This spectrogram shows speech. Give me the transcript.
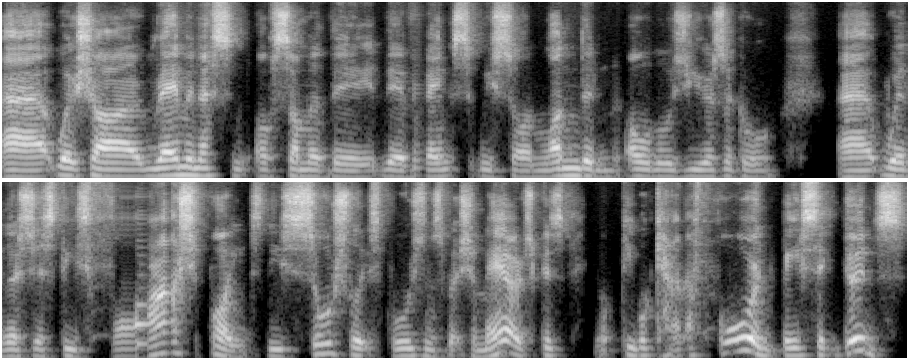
uh, which are reminiscent of some of the, the events that we saw in London all those years ago, uh, where there's just these flashpoints, these social explosions which emerge because you know, people can't afford basic goods.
